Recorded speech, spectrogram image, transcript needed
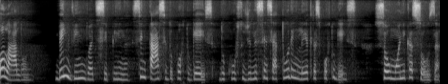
Olá, aluno! Bem-vindo à disciplina Sintaxe do Português do curso de Licenciatura em Letras Português. Sou Mônica Souza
